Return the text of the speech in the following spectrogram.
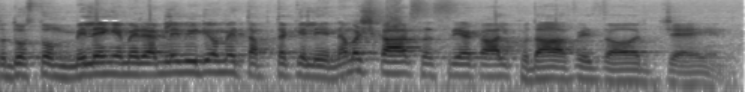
तो दोस्तों मिलेंगे मेरे अगले वीडियो में। तब तक के लिए नमस्कार, सत खुदा हाफिज और जय हिंद।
